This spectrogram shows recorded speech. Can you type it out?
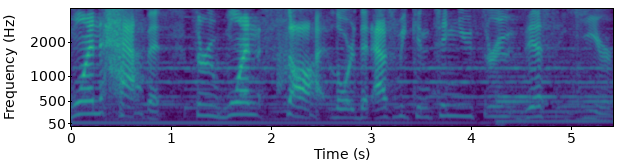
one habit, through one thought, Lord, that as we continue through this year,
